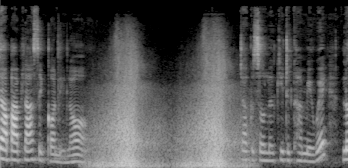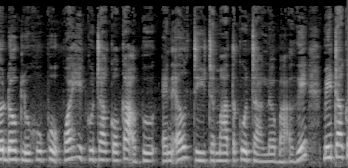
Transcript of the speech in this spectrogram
တာပါဖလားစစ်ကောနေလော တာကဆိုလကီတခမေဝဲလော်ဒိုကလူဟုဖို့ဘွားဟီကူတာကောကအပူ NLD တမတကုတာလောပါအေမီတာက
